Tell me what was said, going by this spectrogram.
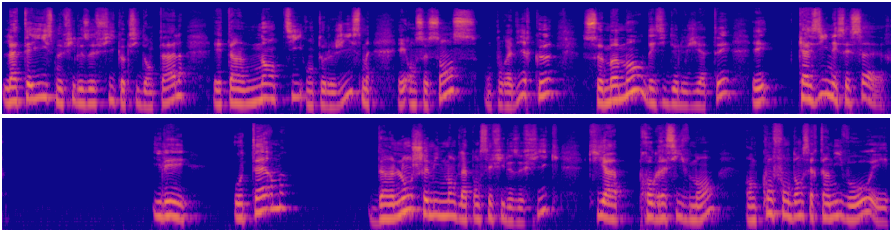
L'athéisme philosophique occidental est un anti-ontologisme, et en ce sens, on pourrait dire que ce moment des idéologies athées est quasi nécessaire. Il est au terme d'un long cheminement de la pensée philosophique qui a progressivement en confondant certains niveaux et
